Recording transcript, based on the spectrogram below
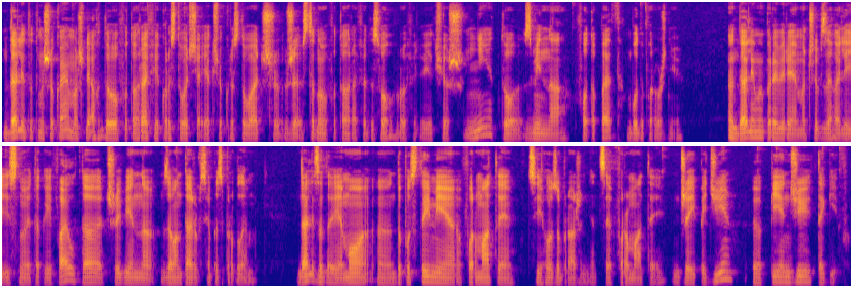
Далі тут ми шукаємо шлях до фотографії користувача, якщо користувач вже встановив фотографію до свого профілю. Якщо ж ні, то змінна фотопет буде порожньою. Далі ми перевіряємо, чи взагалі існує такий файл та чи він завантажився без проблем. Далі задаємо е, допустимі формати цього зображення. Це формати JPG, е, PNG та GIF.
